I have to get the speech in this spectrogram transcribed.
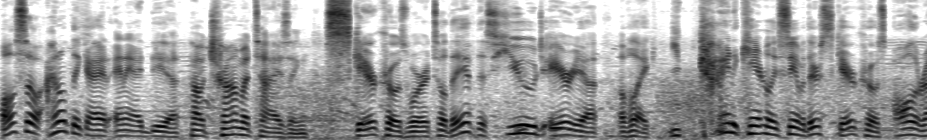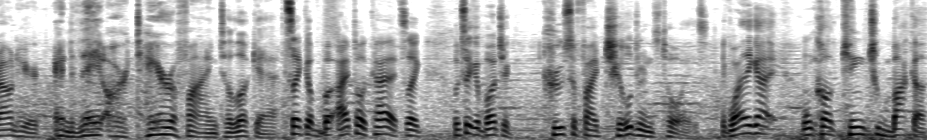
Also, I don't think I had any idea how traumatizing scarecrows were until they have this huge area of like, you kind of can't really see them, but there's scarecrows all around here and they are terrifying to look at. It's like a, I told Kyle, it's like, looks like a bunch of crucified children's toys. Like why they got one called King Chewbacca,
